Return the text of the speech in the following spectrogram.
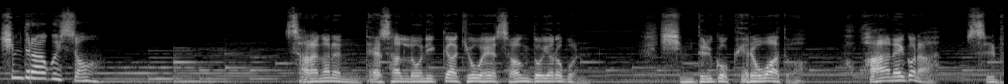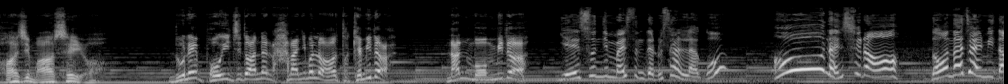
힘들어하고 있어. 사랑하는 데살로니가 교회 성도 여러분, 힘들고 괴로워도 화내거나 슬퍼하지 마세요. 눈에 보이지도 않는 하나님을 어떻게 믿어? 난 못 믿어. 예수님 말씀대로 살라고? 어, 난 싫어. 너나 잘 믿어.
